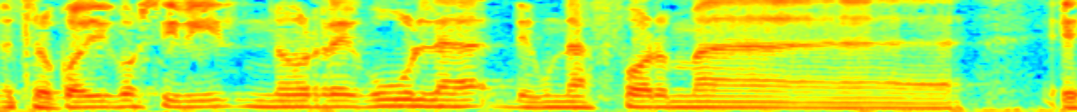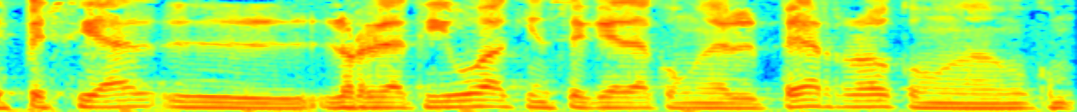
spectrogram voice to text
nuestro Código Civil no regula de una forma especial lo relativo a quien se queda con el perro, con, con-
